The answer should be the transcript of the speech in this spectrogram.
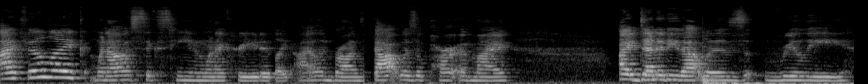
I feel like when I was 16 and when I created like Island Bronze, that was a part of my identity that was really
